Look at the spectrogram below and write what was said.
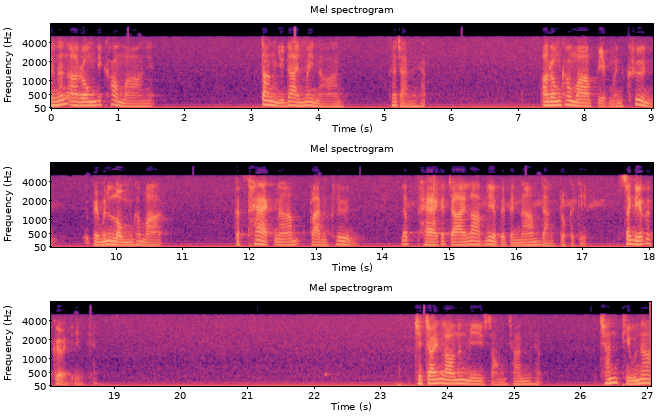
ดังนั้นอารมณ์ที่เข้ามาเนี่ย ตั้งอยู่ได้ไม่นาน เข้าใจไหมครับ อารมณ์เข้ามาเปรียบเหมือนคลื่น เปรียบเหมือนลมเข้ามากระแทกน้ำกลายเป็นคลื่น แล้วแผ่กระจายราบเรียบไปเป็นน้ำดังปกติ สักเดี๋ยวก็เกิดอีกครับ จิตใจของเรานั้นมีสองชั้นครับ ชั้นผิวหน้า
